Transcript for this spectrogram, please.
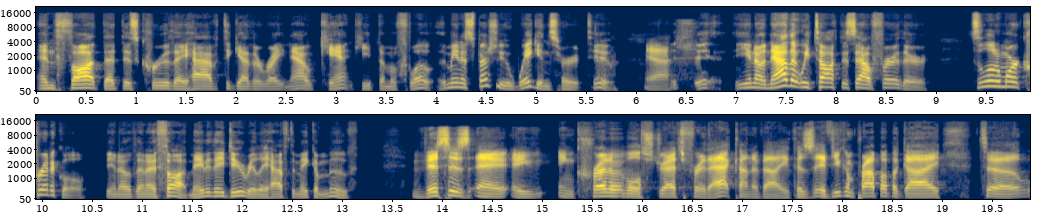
and thought that this crew they have together right now can't keep them afloat. I mean, especially Wiggins hurt too. Yeah. It, it, you know, now that we talk this out further, it's a little more critical, you know, than I thought. Maybe they do really have to make a move this is a, a incredible stretch for that kind of value because if you can prop up a guy to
